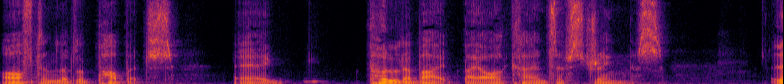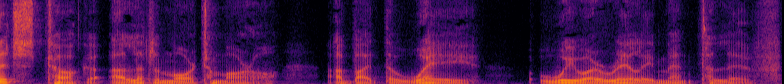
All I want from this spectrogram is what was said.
often little puppets uh, pulled about by all kinds of strings. Let's talk a little more tomorrow about the way we were really meant to live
